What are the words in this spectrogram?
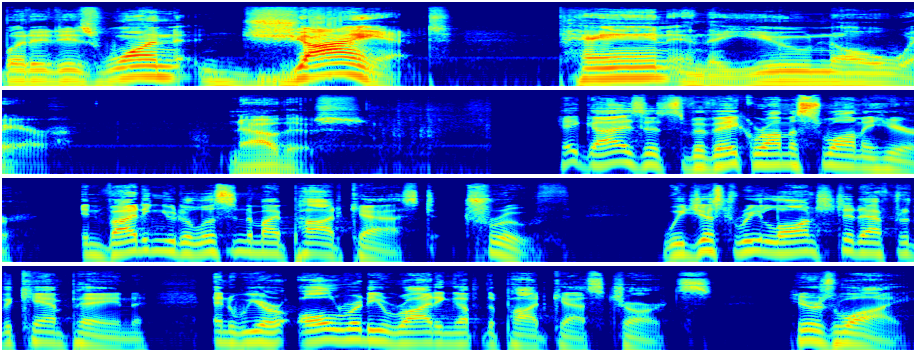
but it is one giant pain in the you know where. Now, this. Hey guys, it's Vivek Ramaswamy here, inviting you to listen to my podcast, Truth. We just relaunched it after the campaign, and we are already riding up the podcast charts. Here's why.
